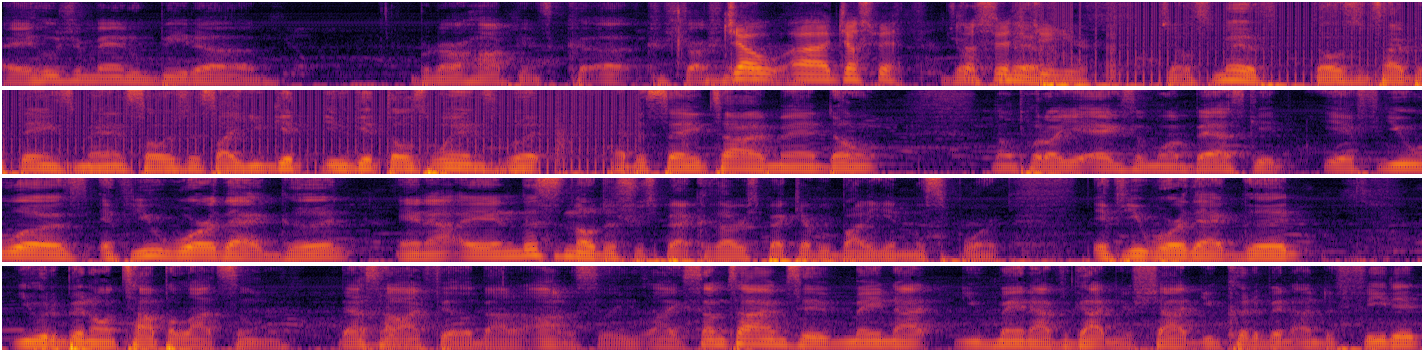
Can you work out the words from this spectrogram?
hey, who's your man who beat uh Bernard Hopkins uh, construction? Joe uh, Joe Smith. Joe Smith, Smith. Jr. Joe Smith. Those are the type of things, man. So it's just like you get you get those wins, but at the same time, man, don't don't put all your eggs in one basket. If you was if you were that good, and I, and this is no disrespect because I respect everybody in the sport. If you were that good, you would have been on top a lot sooner. That's how I feel about it, honestly. Like sometimes it may not you may not have gotten your shot. You could have been undefeated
